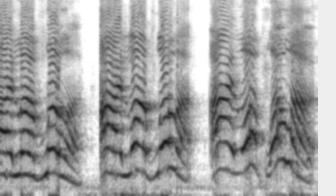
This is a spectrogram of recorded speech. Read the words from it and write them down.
I love Lola. I love Lola. I love Lola.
